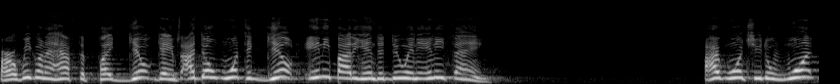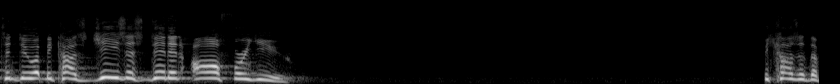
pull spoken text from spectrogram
Or are we going to have to play guilt games? I don't want to guilt anybody into doing anything. I want you to want to do it because Jesus did it all for you. Because of the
